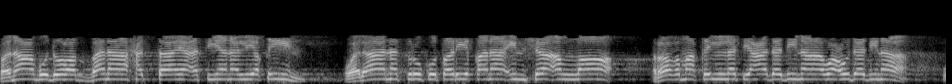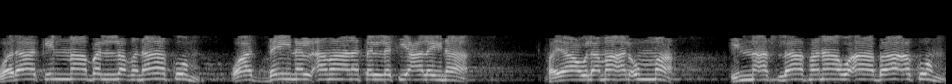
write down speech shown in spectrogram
فنعبد ربنا حتى يأتينا اليقين. ولا نترك طريقنا إن شاء الله رغم قلة عددنا وعددنا. ولكننا بلغناكم وأدينا الأمانة التي علينا. فيا علماء الأمة إن أسلافنا وآباءكم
